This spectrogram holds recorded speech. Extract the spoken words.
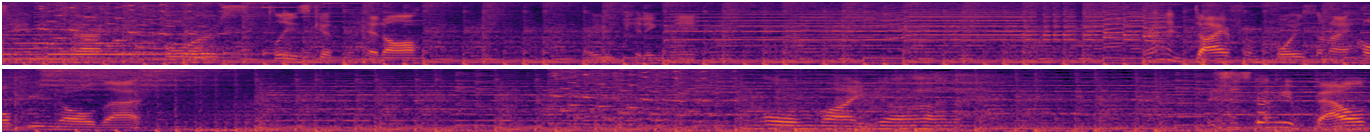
Sand attack, of course. Please get the head off. Are you kidding me? You're gonna die from poison. I hope you know that. Oh my god. It's just gonna be a battle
